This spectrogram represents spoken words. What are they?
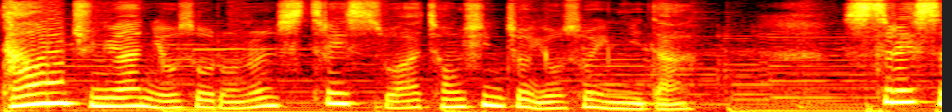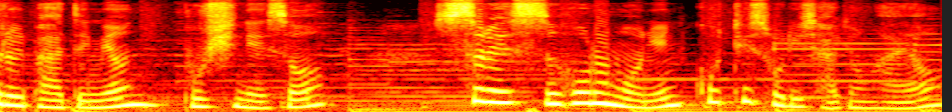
다음 중요한 요소로는 스트레스와 정신적 요소입니다. 스트레스를 받으면 부신에서 스트레스 호르몬인 코티솔이 작용하여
